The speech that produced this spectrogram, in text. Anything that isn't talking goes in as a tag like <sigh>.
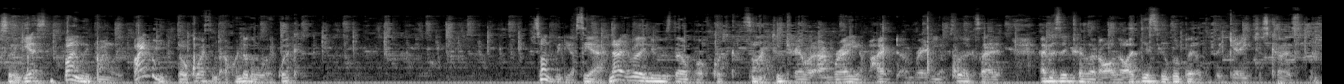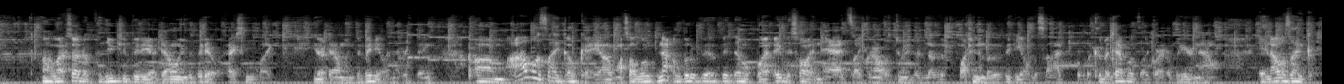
So yes, finally, finally, finally, no question about another really quick. Sonic video, so yeah, not really news though, but quick Sonic 2 trailer. I'm ready, I'm hyped, I'm ready, I'm so excited. I haven't seen the trailer at all though, I did see a little bit of the beginning just cause um, I started up the YouTube video, downloading the video, actually like, you know, downloading the video and everything. Um, I was like, okay, I saw a little, not a little bit of it though, but I even saw it in ads like when I was doing another, watching another video on the side, because my tablet's like right over here now. And I was like,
